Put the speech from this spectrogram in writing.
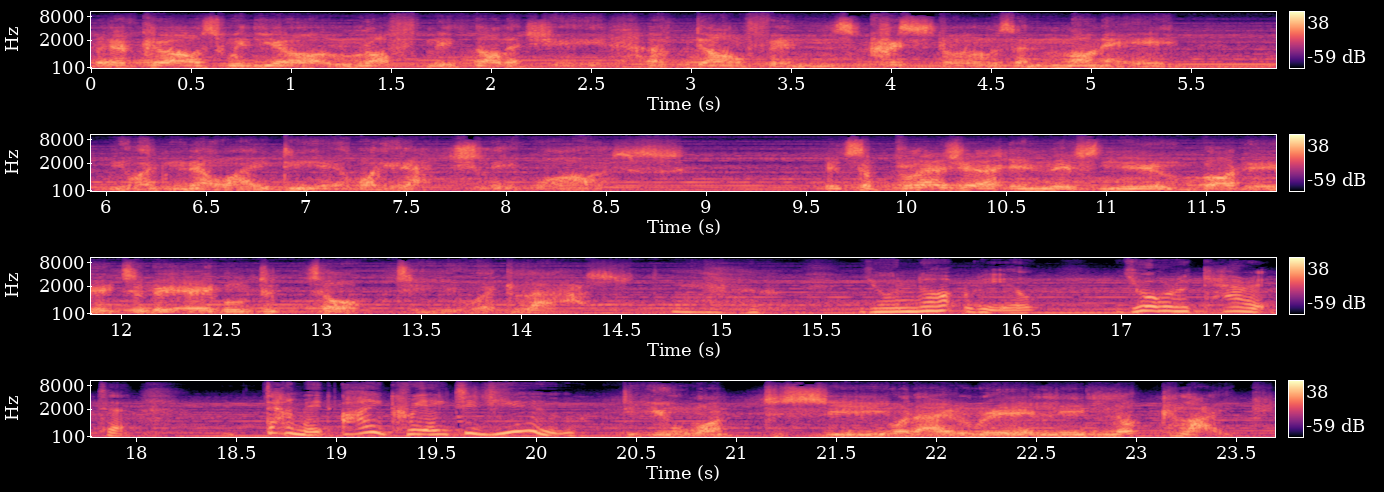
But of course, with your rough mythology of dolphins, crystals, and money, you had no idea what it actually was. It's a pleasure in this new body to be able to talk to you at last. No, you're not real. You're a character. Damn it, I created you. Do you want to see what I really look like,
